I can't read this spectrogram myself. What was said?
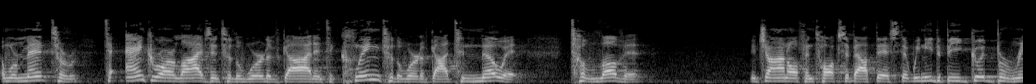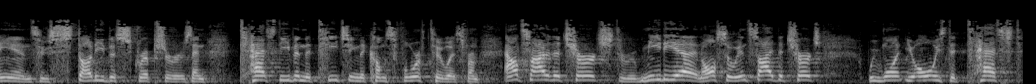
And we're meant to, to anchor our lives into the Word of God and to cling to the Word of God, to know it, to love it, John often talks about this, that we need to be good Bereans who study the scriptures and test even the teaching that comes forth to us from outside of the church, through media, and also inside the church. We want you always to test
